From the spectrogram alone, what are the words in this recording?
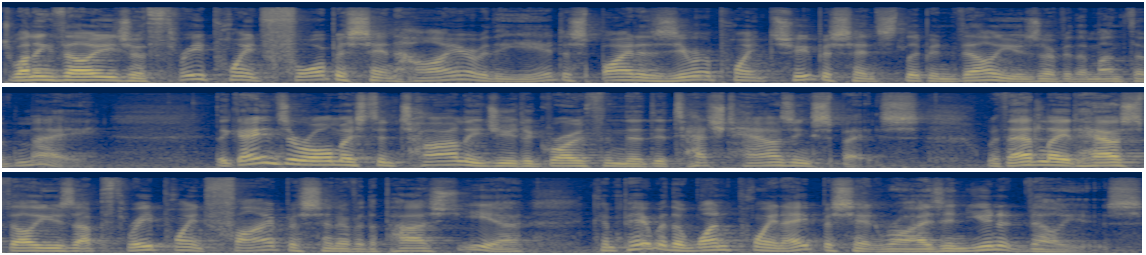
Dwelling values are 3.4% higher over the year despite a 0.2% slip in values over the month of May. The gains are almost entirely due to growth in the detached housing space, with Adelaide house values up 3.5% over the past year, compared with a 1.8% rise in unit values.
